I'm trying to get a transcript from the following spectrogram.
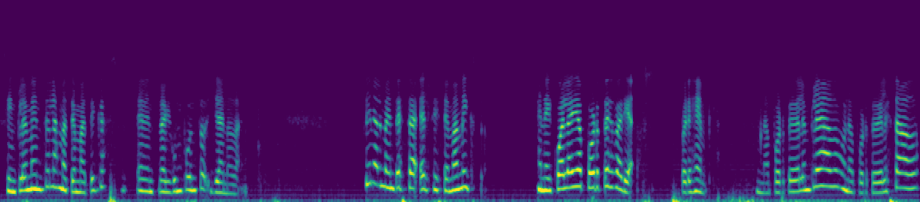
Simplemente las matemáticas en algún punto ya no dan. Finalmente está el sistema mixto, en el cual hay aportes variados. Por ejemplo, un aporte del empleado, un aporte del Estado,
